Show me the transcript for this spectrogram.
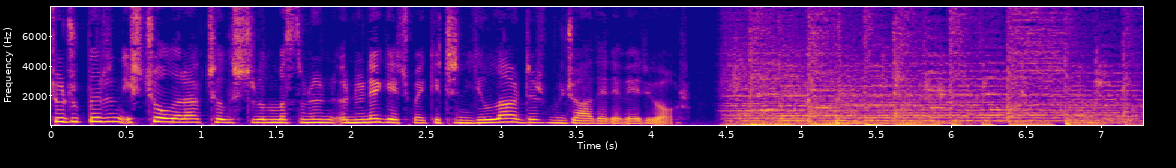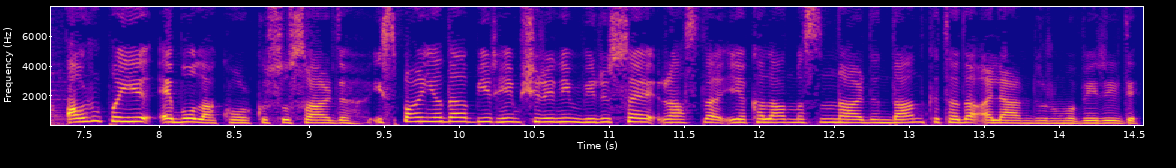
çocukların işçi olarak çalıştırılmasının önüne geçmek için yıllardır mücadele veriyor. Avrupa'yı Ebola korkusu sardı. İspanya'da bir hemşirenin virüse rastla yakalanmasının ardından kıtada alarm durumu verildi.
